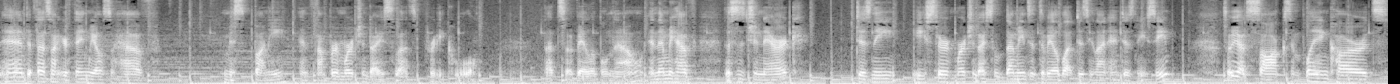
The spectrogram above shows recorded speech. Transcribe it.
And if that's not your thing, we also have Miss Bunny and Thumper merchandise, so that's pretty cool. That's available now. And then we have this is generic Disney Easter merchandise, so that means it's available at Disneyland and DisneySea. So we got socks and playing cards,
